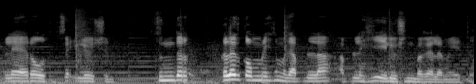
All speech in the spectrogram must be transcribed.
आपल्या रोजचं इल्युशन सुंदर कलर कॉम्बिनेशनमध्ये आपल्याला आपलं ही इल्युशन बघायला मिळतं.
